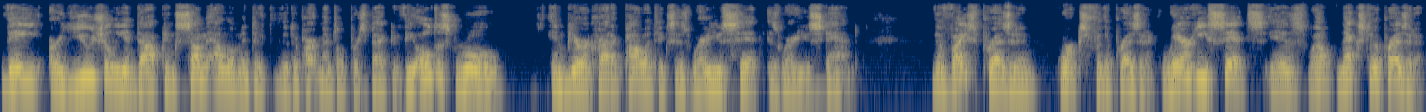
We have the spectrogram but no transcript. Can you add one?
they are usually adopting some element of the departmental perspective. The oldest rule in bureaucratic politics is where you sit is where you stand. The vice president works for the president. Where he sits is, well, next to the president.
